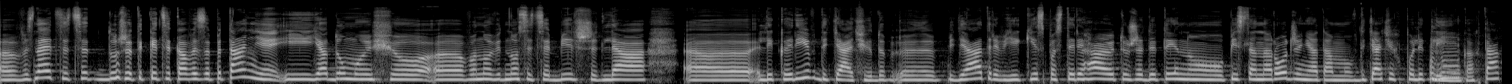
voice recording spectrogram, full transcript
Е, Ви знаєте, це дуже таке цікаве запитання, і я думаю, що е, воно відноситься більше для е, лікарів дитячих, до педіатрів, які спостерігають уже дитину після народження там в дитячих поліклініках. Так?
